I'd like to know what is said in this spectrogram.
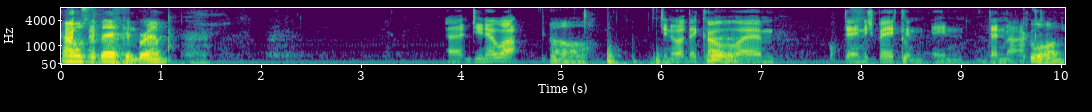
How's the bacon, Brown? Uh, do you know what? Oh, Do you know what they call um, Danish bacon in Denmark? go on.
